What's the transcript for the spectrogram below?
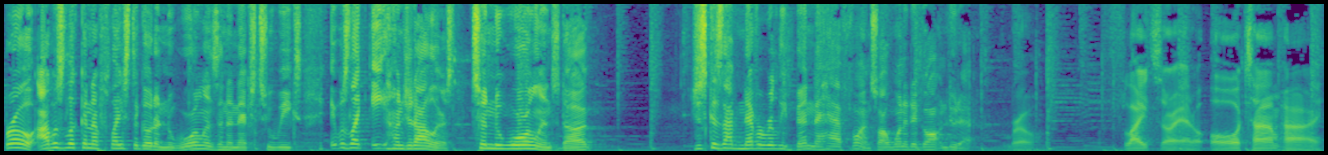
Bro, I was looking a place to go to New Orleans in the next two weeks. It was like eight hundred dollars to New Orleans, dog. Just because I've never really been to have fun, so I wanted to go out and do that. Bro, flights are at an all time high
